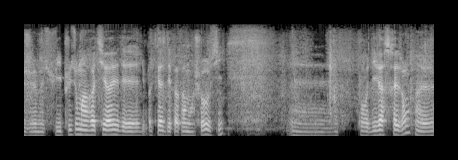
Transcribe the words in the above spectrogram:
Je me suis plus ou moins retiré du podcast des Papas Manchots aussi. Euh, pour diverses raisons. Euh,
